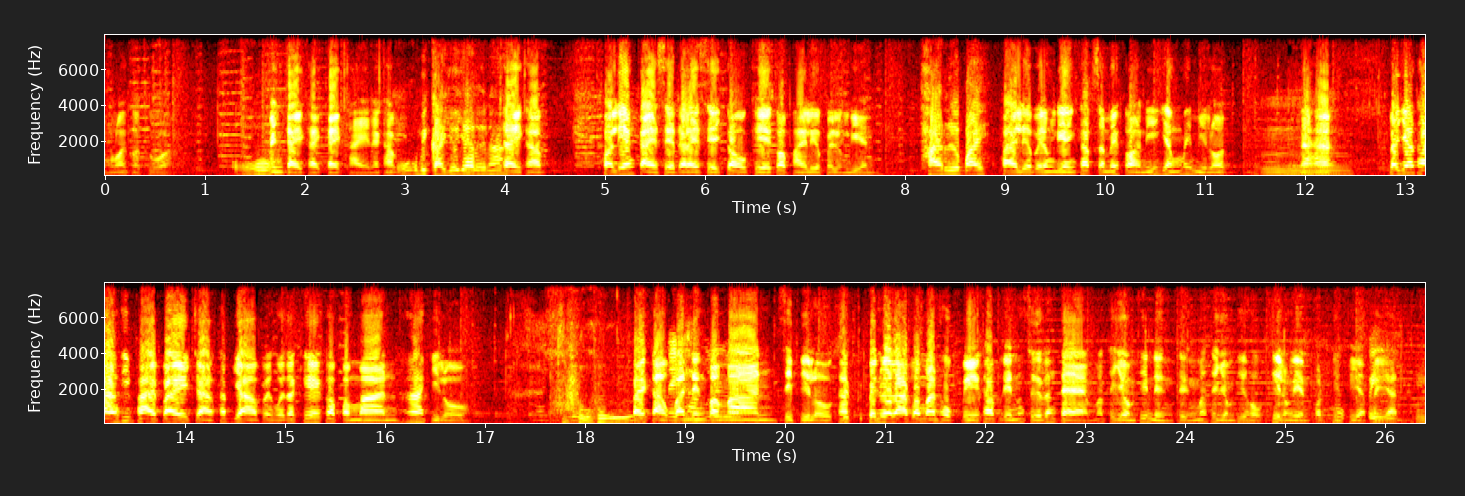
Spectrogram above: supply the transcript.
200 กว่าตัว โอ้เป็นไก่ไข่ไก่ไข่นะครับโหมีไก่เยอะแยะเลยนะใช่ครับ พอเลี้ยงไก่เสร็จอะไรเสร็จก็โอเค ก็พายเรือไปโรงเรียนพายเรือไปพายเรือไปโรงเรียนครับสมัยก่อนนี้ยังไม่มีรถ อืมนะฮะ ระยะทางที่พายไปจากทับยาวไปหัวตะเข้ก็ประมาณ 5 กิโลโอ้โหไปกลับวันหนึ่งประมาณ 10 กิโลครับ เป็นเวลาประมาณ 6 ปีครับ เรียนหนังสือตั้งแต่มัธยมที่ 1 ถึงมัธยมที่ 6 ที่โรงเรียนพจน์พิทยาประยัติอื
